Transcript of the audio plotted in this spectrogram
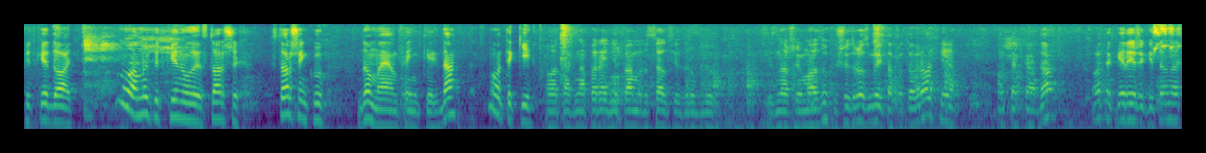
підкидати. Ну, а ми підкинули старших, старшеньку до мемфеньких, да? Ну, отакі. Отак на передню камеру селфі зроблю із нашої мазухи. Щось розмита фотографія. Отака, да? Отакі рижики. Це в нас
